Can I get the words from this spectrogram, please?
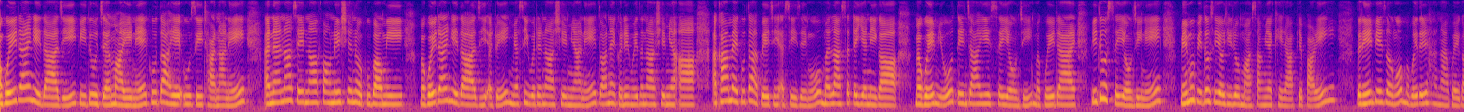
မကွေးတိုင်းဒေသကြီးပြည်သူ့ကျန်းမာရေးနဲ့ကုသရေးဦးစီးဌာနနဲ့အနန္တစေနာဖောင်ဒေးရှင်းတို့ပူးပေါင်းပြီးမကွေးတိုင်းဒေသကြီးအတွင်းမျက်စိဝေဒနာရှင်များနဲ့သွားနယ်ကရင်ဝေဒနာရှင်များအားအခမဲ့ကုသပေးခြင်းအစီအစဉ်ကိုမလ17ရက်နေ့ကမကွေးမြို့တင်ကြားရေးစေယုံကြီးမကွေးတိုင်းပြည်သူ့စေယုံကြီးနဲ့မင်းမှုပြည်သူ့စေယုံကြီးတို့မှဆောင်ရွက်ခဲ့တာဖြစ်ပါတယ်။တရင်ပြေဆုံးကိုမကွေးတိုင်းဌာနခွဲက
